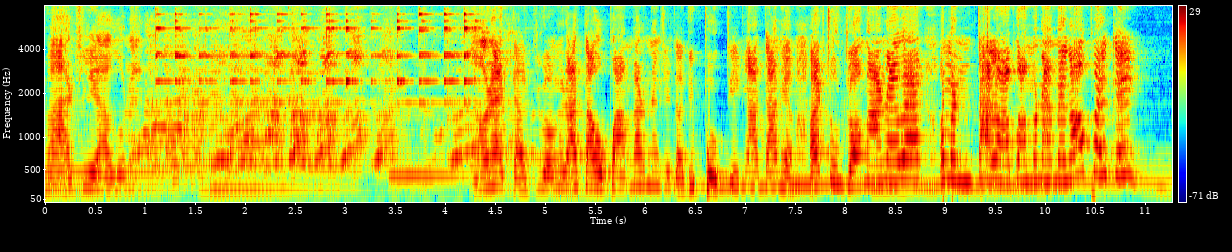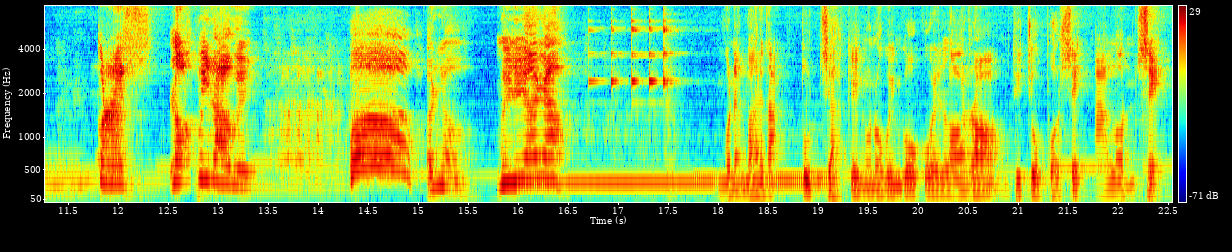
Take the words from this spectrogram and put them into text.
Asli aku nek Ora dadi wong ora tau pamer ning sing dadi bukti nyatane. Ah cundha maneh wae, mental apa meneh apa iki? Kres lok pira we? Oh, anya, milianya. Engko nek mbane tak tujahke ngono kuwi engko kowe lara dicoba sik alon sik.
